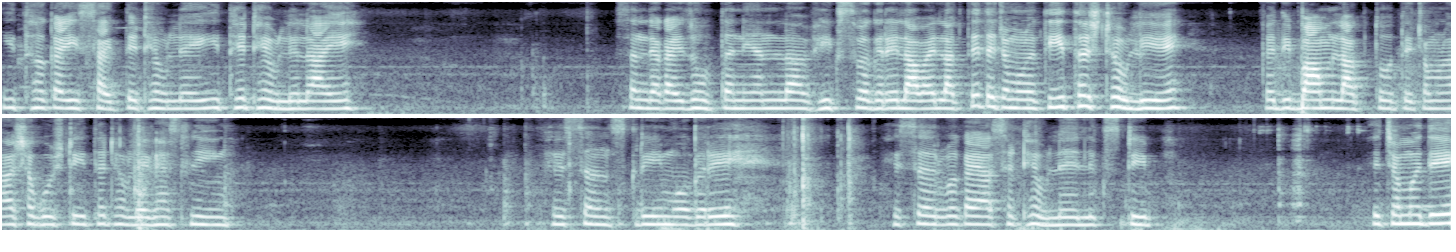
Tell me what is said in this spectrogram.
इथं काही साहित्य ठेवलं आहे इथे ठेवलेलं आहे. संध्याकाळी झोपताना यांना व्हिक्स वगैरे लावायला लागते. त्याच्यामुळे ती इथंच ठेवली आहे. कधी बाम लागतो त्याच्यामुळे अशा गोष्टी इथं ठेवल्या आहे व्हॅसलिंग हे सनस्क्रीम वगैरे हे सर्व काय असं ठेवलं आहे लिपस्टिक त्याच्यामध्ये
